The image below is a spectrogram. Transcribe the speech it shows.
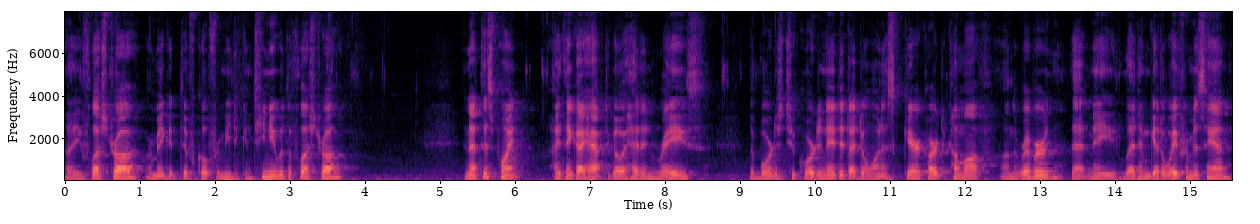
a flush draw or make it difficult for me to continue with the flush draw. And at this point, I think I have to go ahead and raise. The board is too coordinated. I don't want a scare card to come off on the river that may let him get away from his hand.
